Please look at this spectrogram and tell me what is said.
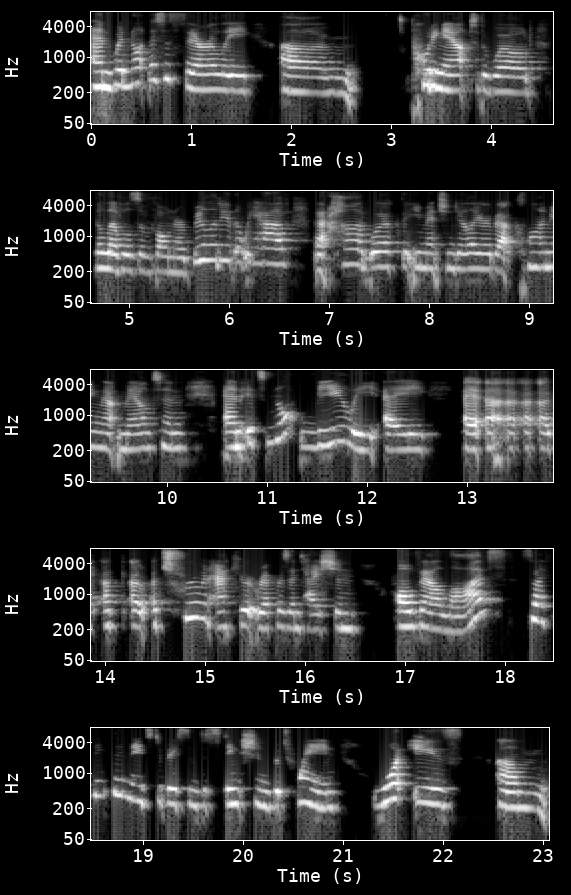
and we're not necessarily um, putting out to the world the levels of vulnerability that we have, that hard work that you mentioned earlier about climbing that mountain. And it's not really a, a, a, a, a true and accurate representation of our lives. So I think there needs to be some distinction between what is um,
